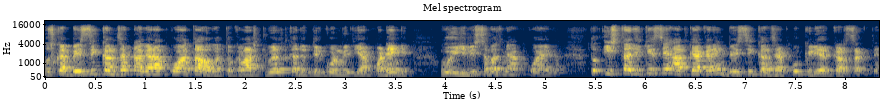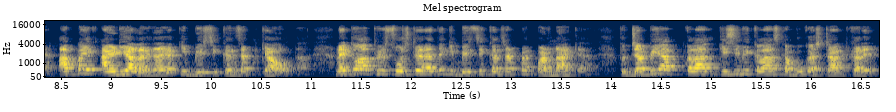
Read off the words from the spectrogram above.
उसका बेसिक कंसेप्ट अगर आपको आता होगा तो क्लास ट्वेल्थ का जो त्रिकोण मिति आप पढ़ेंगे, वो इजीली समझ में आपको आएगा। तो इस तरीके से आप क्या करें बेसिक कंसेप्ट को क्लियर कर सकते हैं। आपका एक आइडिया लग जाएगा कि बेसिक कंसेप्ट क्या होता है। नहीं तो आप फिर सोचते रहते हैं कि बेसिक कंसेप्ट में पढ़ना क्या है। तो जब भी आप क्लास किसी भी क्लास का बुक स्टार्ट करें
